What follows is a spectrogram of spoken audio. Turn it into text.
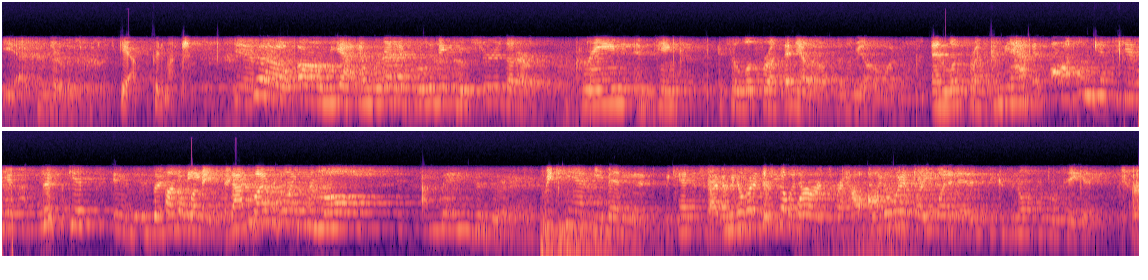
Yeah, because they're losers. Yeah, pretty much. Yeah. So, um, yeah, and we're gonna have really big posters that are green and pink. And so look for us, and yellow. There's gonna be a yellow one. And look for us, because we have an awesome gift to give you. This gift is, so amazing. That's why we're going to the mall. It's amazing. We can't even, we can't describe it. We don't want to There's no words for how We don't want to tell you what it is because we don't want people to take it. Sure.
